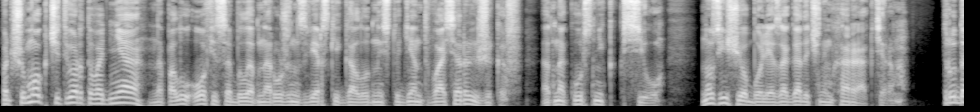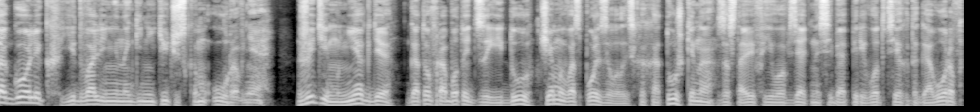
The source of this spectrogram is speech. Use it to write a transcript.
Под шумок четвертого дня на полу офиса был обнаружен зверский голодный студент Вася Рыжиков, однокурсник Ксю, но с еще более загадочным характером. Трудоголик едва ли не на генетическом уровне. Жить ему негде, готов работать за еду, чем и воспользовалась Хохотушкина, заставив его взять на себя перевод всех договоров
